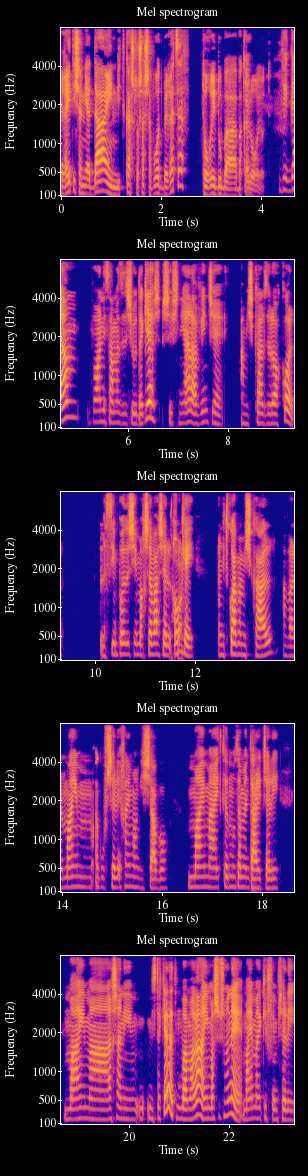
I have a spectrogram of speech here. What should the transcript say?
ראיתי שאני עדיין נתקע שלושה שבועות ברצף תורידו בקלוריות כן. וגם פה אני שמה איזשהו דגש ששנייה להבין שהמשקל זה לא הכל לשים פה איזושהי מחשבה של נכון. אוקיי אני תקועה במשקל אבל מה עם הגוף שלי איך אני מרגישה בו מה עם ההתקדמות המנטלית שלי מה עם ה... איך שאני מסתכלת במראה האם משהו שונה מה עם ההיקפים שלי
